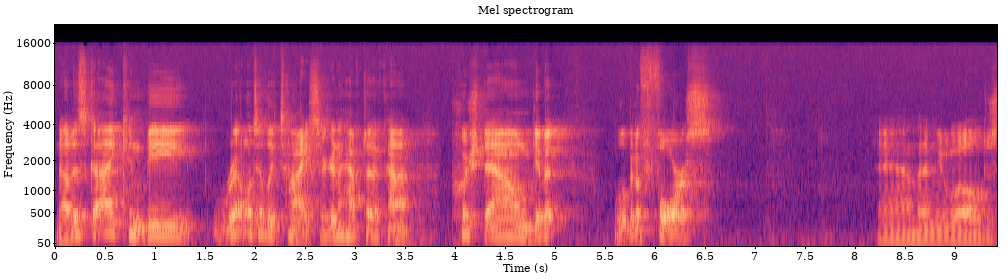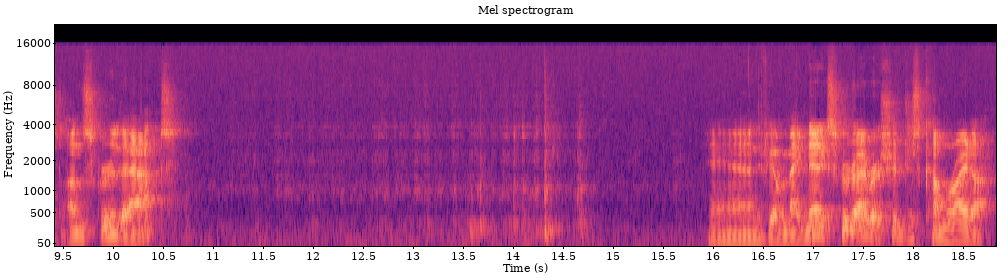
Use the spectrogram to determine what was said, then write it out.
Now this guy can be relatively tight, so you're going to have to kind of push down, give it a little bit of force, and then you will just unscrew that. And if you have a magnetic screwdriver, it should just come right up.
